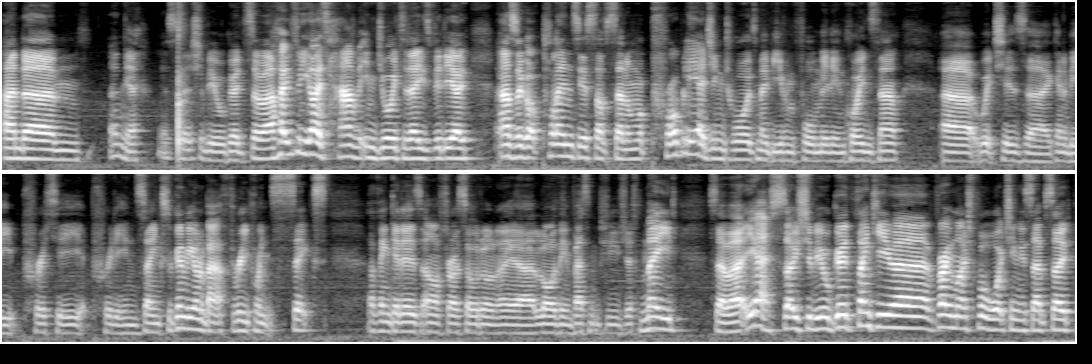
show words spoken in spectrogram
and um, and yeah, it should be all good. So uh, hopefully you guys have enjoyed today's video. As I got plenty of stuff selling, we're probably edging towards maybe even 4 million coins now. Uh, which is uh, going to be pretty, pretty insane. So we're going to be on about 3.6, I think it is, after I sold on a uh, lot of the investments you just made. So uh, yeah, so should be all good. Thank you uh, very much for watching this episode.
